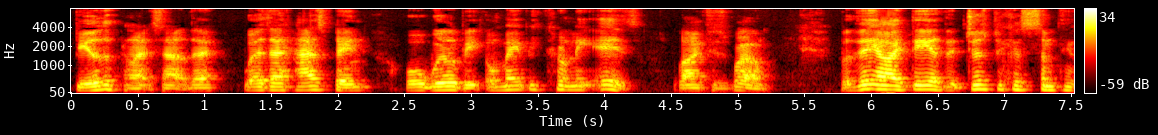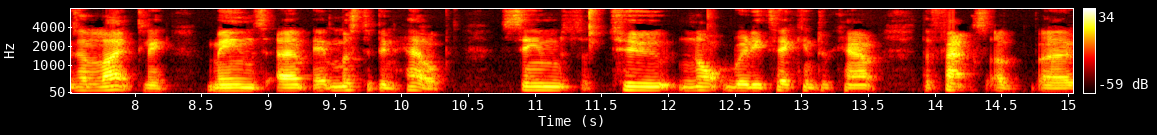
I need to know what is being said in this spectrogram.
be other planets out there where there has been or will be, or maybe currently is, life as well. But the idea that just because something's unlikely means um, it must have been helped seems to not really take into account the facts of uh,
